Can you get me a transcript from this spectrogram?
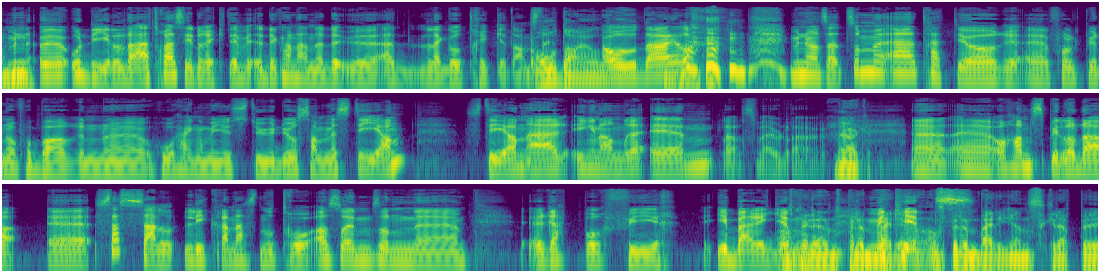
Men uh, Odile, da. Jeg tror jeg sier det riktig. Det kan hende det, uh, jeg legger trykk et annet sted. Odile. Odile. Men uansett, som er 30 år, folk begynner å få barn, hun henger mye i studio sammen med Stian. Stian er ingen andre enn Lars Vaular. Ja, okay. Eh, eh, og han spiller da eh, seg selv, liker jeg nesten å tro. Altså en sånn uh, rapperfyr i Bergen. Han spiller, han spiller, med kids. han spiller en bergenskrapper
